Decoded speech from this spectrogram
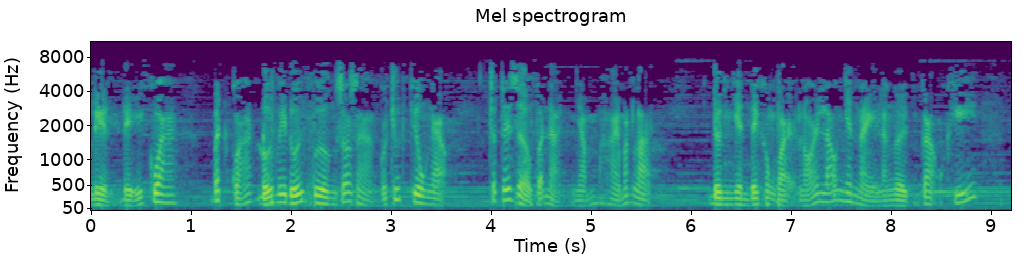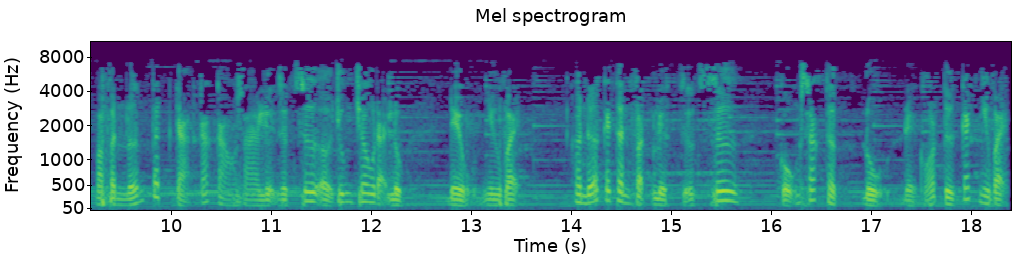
liền để ý qua, bất quá đối với đối phương rõ ràng có chút kiêu ngạo, cho tới giờ vẫn là nhắm hai mắt lại. Đương nhiên đây không phải nói lão nhân này là người cạo khí, mà phần lớn tất cả các cao dài luyện dược sư ở Trung Châu Đại Lục đều như vậy. Hơn nữa cái thân phận luyện dược sư cũng xác thực đủ để có tư cách như vậy.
